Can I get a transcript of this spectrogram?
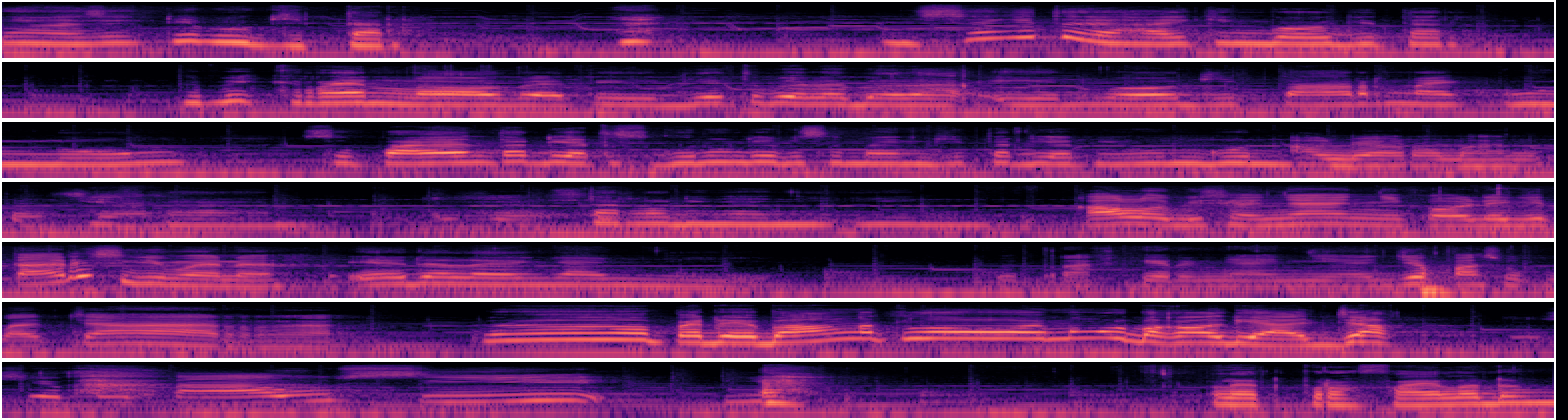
Ya nggak sih? Dia bawa gitar. Hah? Bisa gitu ya hiking bawa gitar? Tapi keren loh berarti. Dia tuh bela-belain bawa gitar naik gunung. Supaya ntar di atas gunung dia bisa main gitar di api unggun. Agak romantis Ya ya. kan? Iya sih. Ntar lo dinyanyiin. Kalau bisa nyanyi, kalau dia gitaris gimana? Ya udah lo yang nyanyi. Gue terakhir nyanyi aja pas upacara. Nah, pede banget lo. Emang lo bakal diajak? siapa tahu sih. Lihat profile lo dong.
